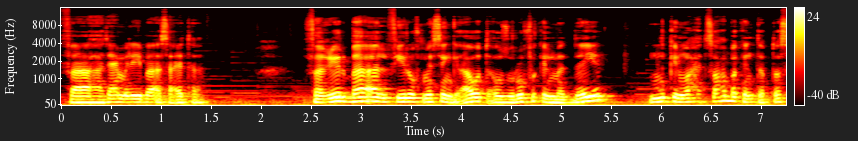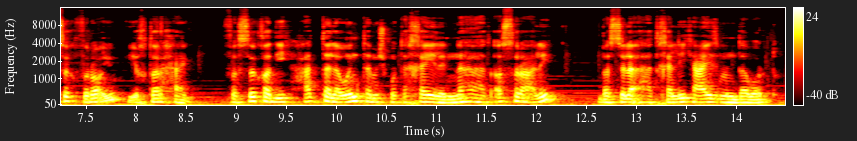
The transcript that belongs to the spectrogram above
فهتعمل إيه بقى ساعتها؟ فغير بقى ال fear of missing out أو ظروفك المادية ممكن واحد صاحبك أنت بتثق في رأيه يختار حاجة. فالثقة دي حتى لو أنت مش متخيل إنها هتأثر عليك بس لأ هتخليك عايز من ده برضه.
